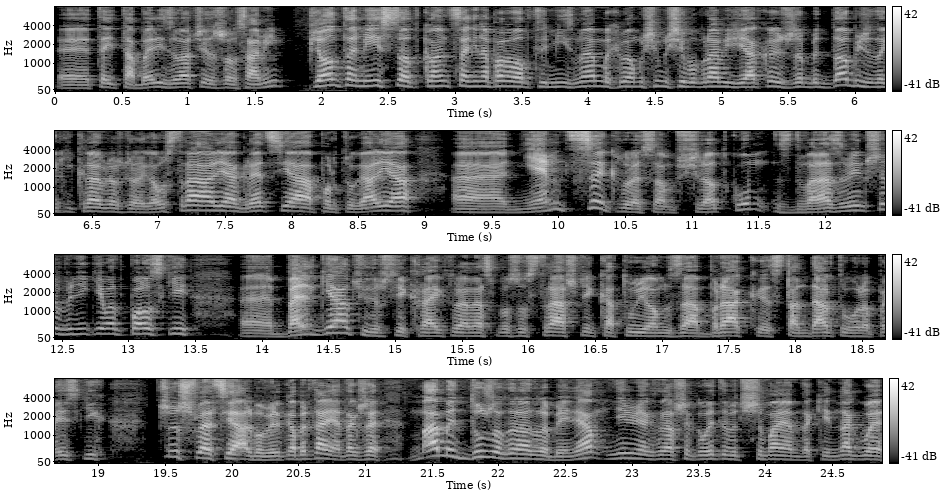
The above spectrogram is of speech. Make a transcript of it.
e, tej tabeli. Zobaczcie zresztą sami. Piąte miejsce od końca nie napawa optymizmem. My chyba musimy się poprawić jakoś, żeby dobić do takich krajów jak Australia, Grecja, Portugalia, Niemcy, które są w środku z dwa razy większym wynikiem od Polski. E, Belgia, czyli te wszystkie kraje, które nas po prostu strasznie katują za brak standardów europejskich, czy Szwecja albo Wielka Brytania. Także mamy dużo do nadrobienia. Nie wiem, jak te nasze kobiety wytrzymają takie nagłe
